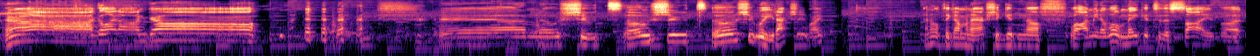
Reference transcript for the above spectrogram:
Ah, Glydon, go! and no shoot. Oh, shoot. Oh, shoot. Wait, actually, I, I don't think I'm to actually get enough... Well, I mean, I will make it to the side, but...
